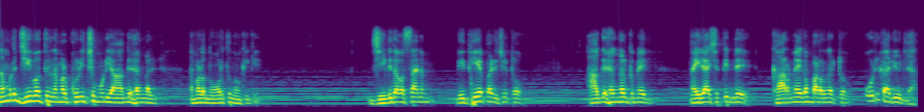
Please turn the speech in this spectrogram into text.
നമ്മുടെ ജീവിതത്തിൽ നമ്മൾ കുഴിച്ചു മൂടിയ ആഗ്രഹങ്ങൾ നമ്മൾ ഓർത്ത് നോക്കിക്കേ. ജീവിതാവസാനം വിധിയെ പഴിച്ചിട്ടോ ആഗ്രഹങ്ങൾക്ക് മേൽ നൈരാശ്യത്തിന്റെ കാർമേഘം പടർന്നിട്ടോ ഒരു കാര്യമില്ല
